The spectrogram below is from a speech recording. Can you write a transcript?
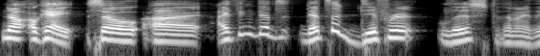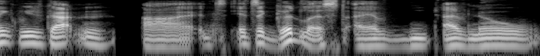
No, okay. So uh, I think that's that's a different list than I think we've gotten. Uh, it's it's a good list. I have n- I have no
